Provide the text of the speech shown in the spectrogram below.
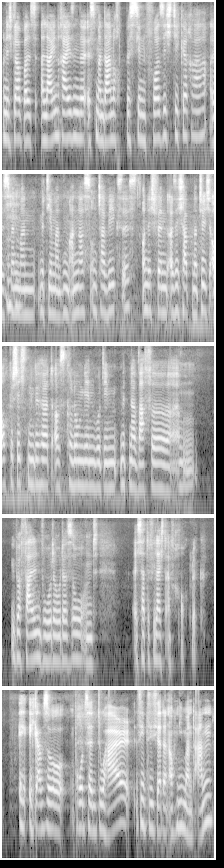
Und ich glaube, als Alleinreisende ist man da noch bisschen vorsichtigerer, als mhm. wenn man mit jemandem anders unterwegs ist. Und ich finde, also ich habe natürlich auch Geschichten gehört aus Kolumbien, wo die mit einer Waffe ähm, überfallen wurde oder so. Und ich hatte vielleicht einfach auch Glück. Ich, ich glaube, so prozentual sieht sich ja dann auch niemand an.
